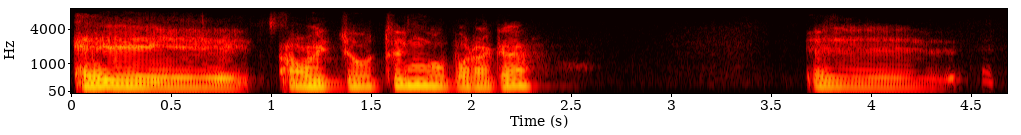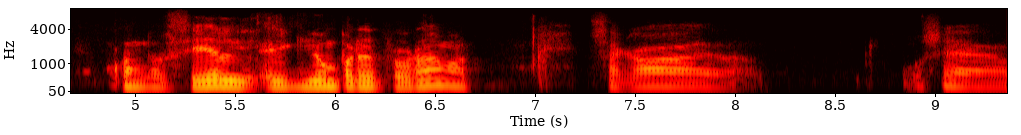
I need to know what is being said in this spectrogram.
Eh, a ver, yo tengo por acá, eh, cuando hacía el, guion para el programa, sacaba, o sea,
